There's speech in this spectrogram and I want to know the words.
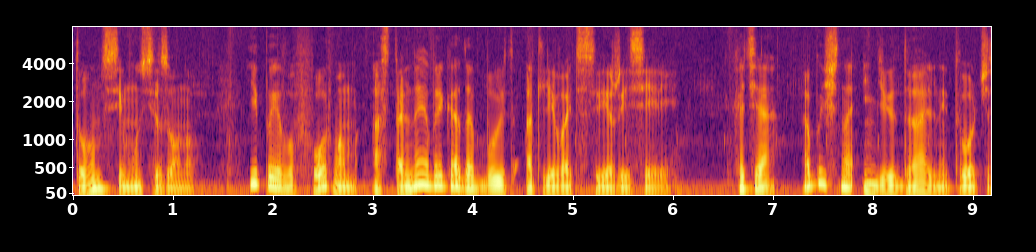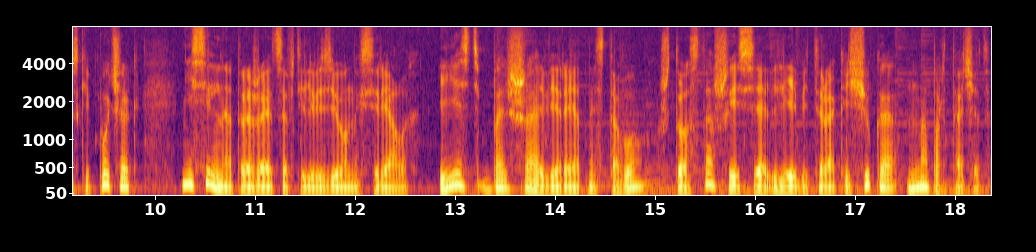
тон всему сезону – и по его формам остальная бригада будет отливать свежие серии. Хотя обычно индивидуальный творческий почерк не сильно отражается в телевизионных сериалах, и есть большая вероятность того, что оставшиеся «Лебедь, рак и щука» напортачат.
